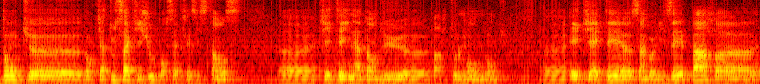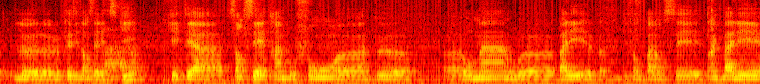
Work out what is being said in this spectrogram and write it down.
Donc, donc il y a tout ça qui joue pour cette résistance, qui était inattendue par tout le monde, donc. Euh, et qui a été euh, symbolisé par euh, le, président Zelensky, qui était censé être un bouffon un peu aux mains ou balé, disons balancé, brinque-ballé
